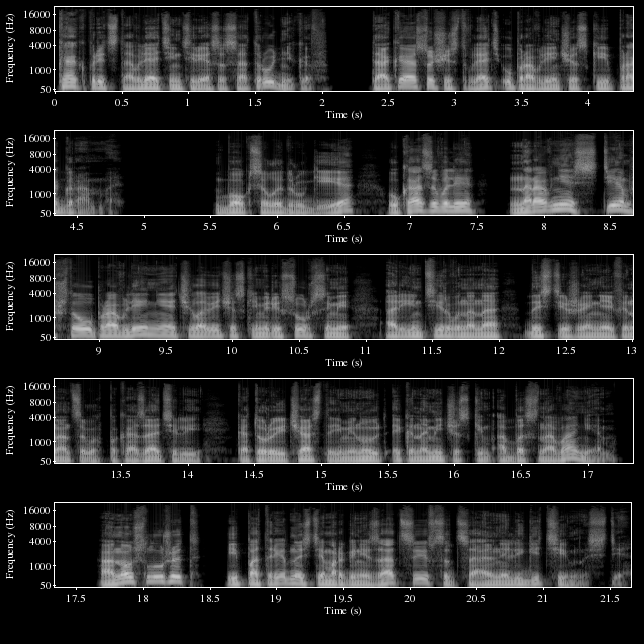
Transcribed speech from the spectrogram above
как представлять интересы сотрудников, так и осуществлять управленческие программы. Боксел и другие указывали наравне с тем, что управление человеческими ресурсами ориентировано на достижение финансовых показателей, которые часто именуют экономическим обоснованием, оно служит и потребностям организации в социальной легитимности.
